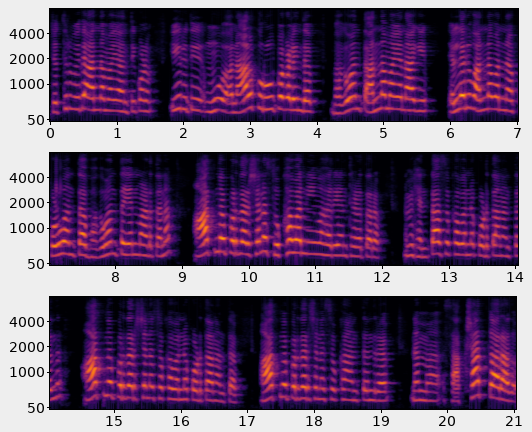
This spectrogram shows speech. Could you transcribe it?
ಚತುರ್ವಿಧ ಅನ್ನಮಯ ಅಂತಿಕೊಂಡು ಈ ರೀತಿ ಮೂ, ನಾಲ್ಕು ರೂಪಗಳಿಂದ ಭಗವಂತ ಅನ್ನಮಯನಾಗಿ ಎಲ್ಲರಿಗೂ ಅನ್ನವನ್ನ ಕೊಡುವಂತ ಭಗವಂತ ಏನ್ ಮಾಡ್ತಾನ? ಆತ್ಮ ಪ್ರದರ್ಶನ ಸುಖವ ನೀವು ಹರಿ ಅಂತ ಹೇಳ್ತಾರ. ನಮಗೆ ಎಂಥ ಸುಖವನ್ನು ಕೊಡ್ತಾನಂತಂದ್ರೆ ಆತ್ಮ ಪ್ರದರ್ಶನ ಸುಖವನ್ನು ಕೊಡ್ತಾನಂತ. ಆತ್ಮ ಪ್ರದರ್ಶನ ಸುಖ ಅಂತಂದ್ರ ನಮ್ಮ ಸಾಕ್ಷಾತ್ಕಾರ ಅದು.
